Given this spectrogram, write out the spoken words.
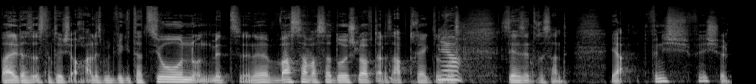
weil das ist natürlich auch alles mit Vegetation und mit äh, ne, Wasser, was da durchläuft, alles abträgt und Ja. so. Sehr, sehr interessant. Ja, finde ich, finde ich schön.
